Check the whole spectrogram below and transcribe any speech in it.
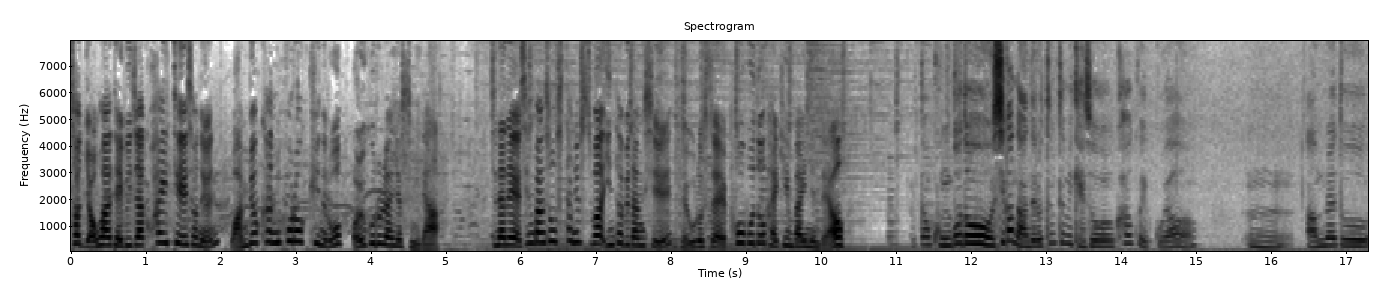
첫 영화 데뷔작 화이트에서는 완벽한 호러 퀸으로 얼굴을 알렸습니다. 지난해 생방송 스타뉴스와 인터뷰 당시 배우로서의 포부도 밝힌 바 있는데요. 일단 공부도 시간 나는 대로 틈틈이 계속 하고 있고요. 음, 아무래도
